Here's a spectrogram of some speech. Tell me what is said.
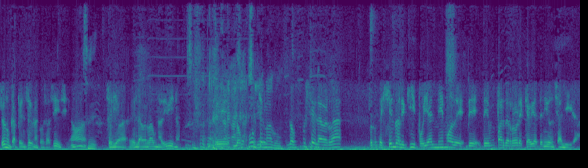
Yo nunca pensé una cosa así, si no, Sí. sería, eh, la verdad, un adivino. Eh, lo, puse, lo la verdad, protegiendo al equipo y a él mismo de, de- de un par de errores que había tenido en salida.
